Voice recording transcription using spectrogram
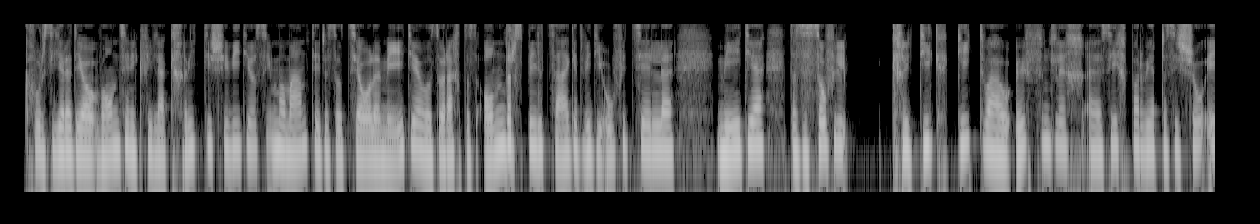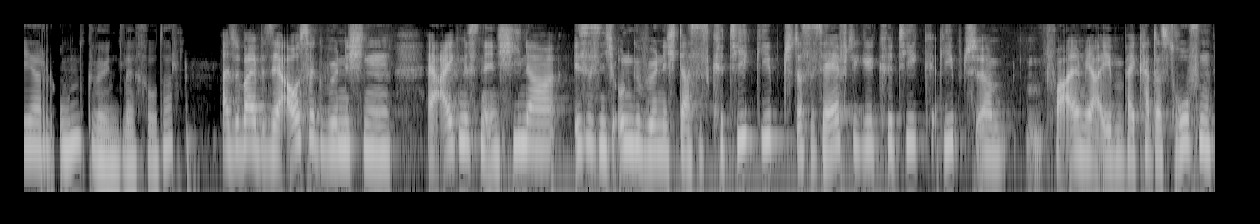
kursieren ja wahnsinnig viele kritische Videos im Moment in den sozialen Medien, die so recht ein anderes Bild zeigen wie die offiziellen Medien. Dass es so viel Kritik gibt, die auch öffentlich äh, sichtbar wird, das ist schon eher ungewöhnlich, oder? Also bei sehr außergewöhnlichen Ereignissen in China ist es nicht ungewöhnlich, dass es Kritik gibt, dass es sehr heftige Kritik gibt. Vor allem ja eben bei Katastrophen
